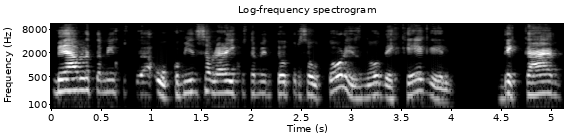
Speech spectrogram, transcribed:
me habla también, ah, o comienza a hablar ahí justamente otros autores, ¿no? De Hegel, de Kant,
